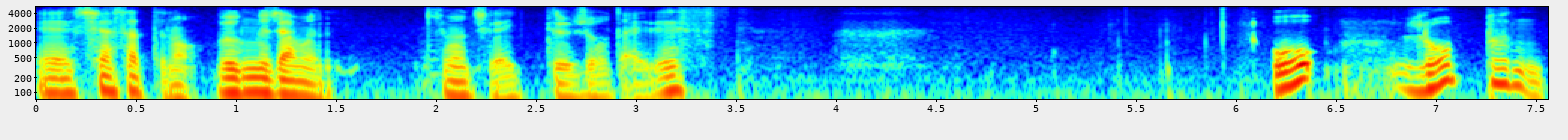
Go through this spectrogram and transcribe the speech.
えー、しあさっての文具ジャムに気持ちがいってる状態です。お、6分、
